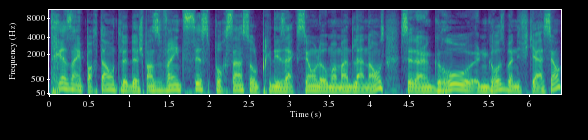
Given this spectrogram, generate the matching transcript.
très importante là, de je pense 26% sur le prix des actions là, au moment de l'annonce. C'est un gros une grosse bonification.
